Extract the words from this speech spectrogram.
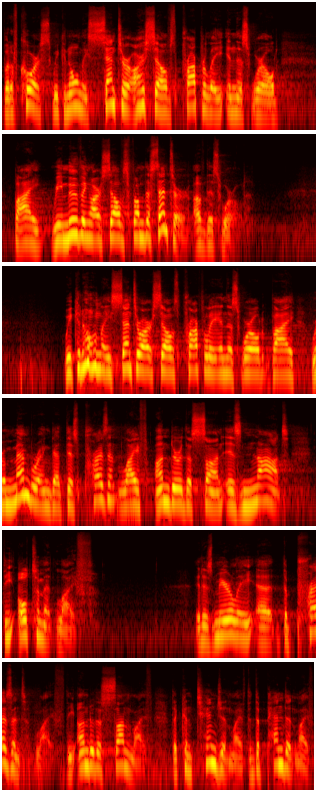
But of course, we can only center ourselves properly in this world by removing ourselves from the center of this world. We can only center ourselves properly in this world by remembering that this present life under the sun is not the ultimate life. It is merely uh, the present life, the under the sun life, the contingent life, the dependent life,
